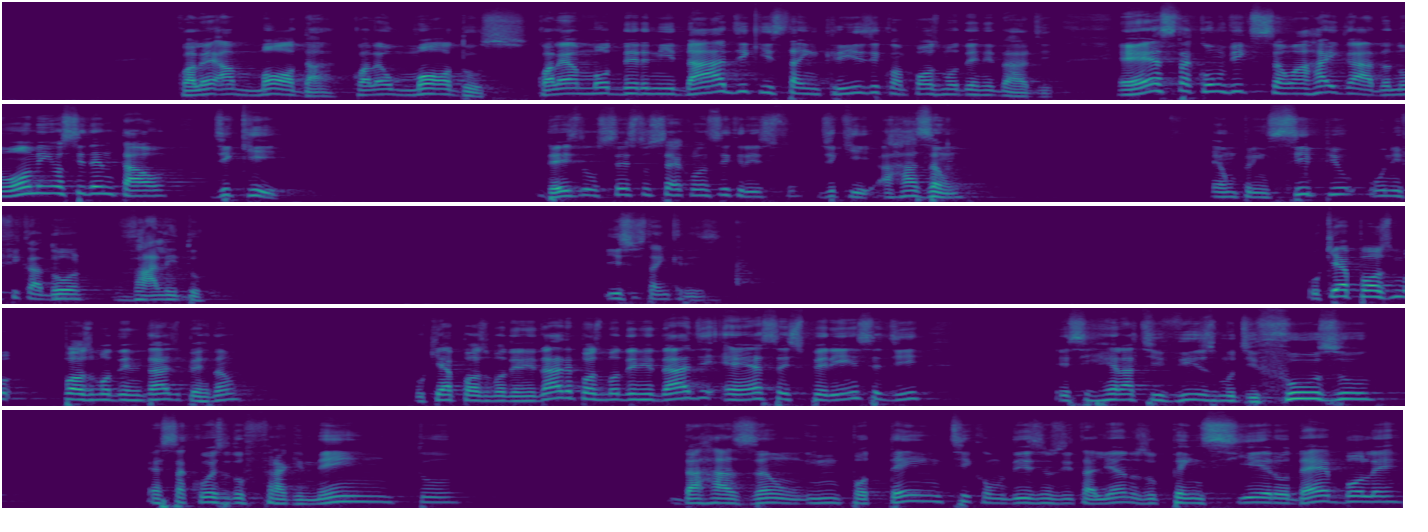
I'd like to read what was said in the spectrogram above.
Qual é a moda? Qual é o modus? Qual é a modernidade que está em crise com a pós-modernidade? É esta convicção arraigada no homem ocidental de que, desde o sexto século antes de Cristo, de que a razão é um princípio unificador válido. Isso está em crise. O que é pós-modernidade, perdão? O que é pós-modernidade? Pós-modernidade é essa experiência de esse relativismo difuso, essa coisa do fragmento, da razão impotente, como dizem os italianos, o pensiero debole,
